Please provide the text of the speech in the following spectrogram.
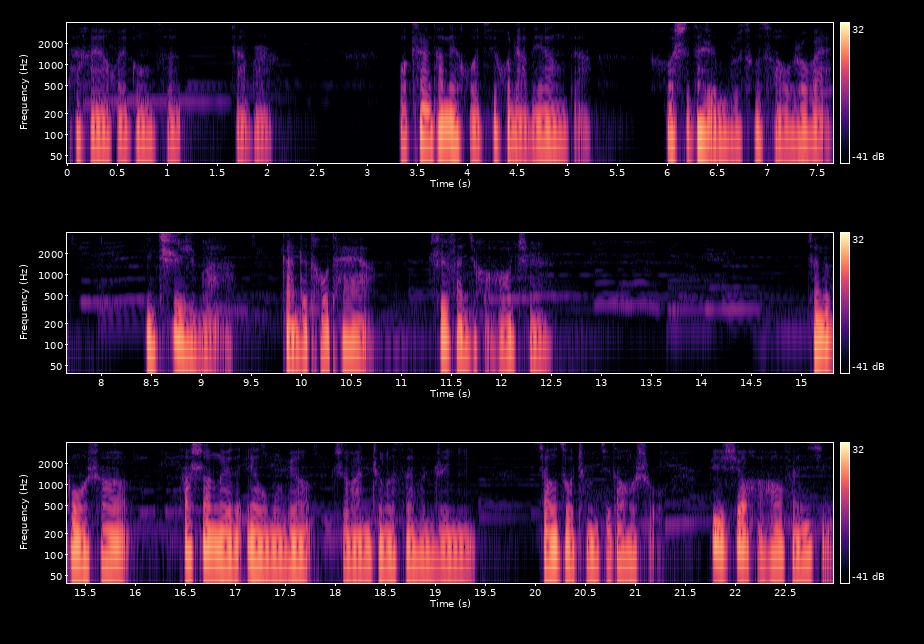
他还要回公司加班。我看着他那火急火燎的样子啊，我实在忍不住吐槽：“我说喂，你至于吗？赶着投胎啊？吃饭就好好吃。”橙子跟我说，他上个月的业务目标只完成了三分之一，小组成绩倒数，必须要好好反省。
